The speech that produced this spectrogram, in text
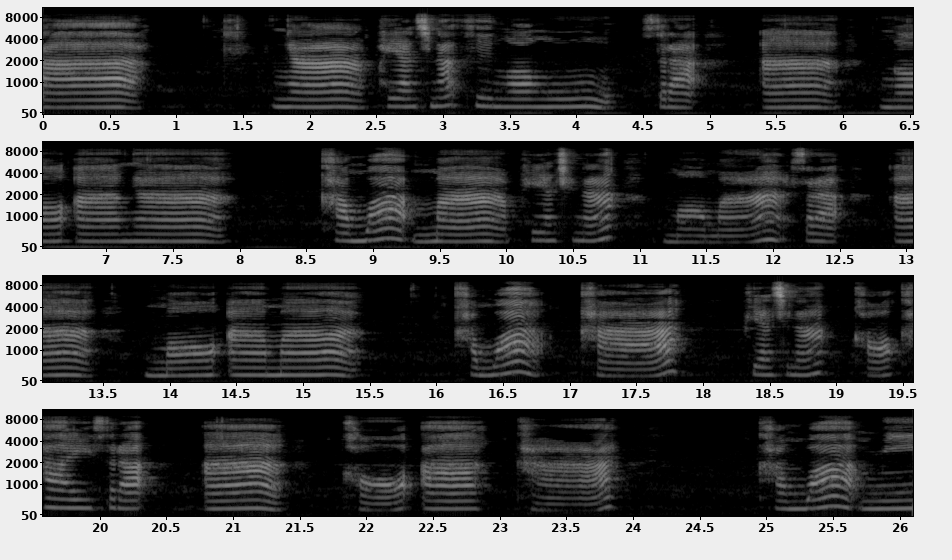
ตา งา พยัญชนะคืององู สระอา งออางาคำว่ามา พยัญชนะ มอม้าสระอา มออามาคำว่า ขา พยัญชนะ ขอไข่สระอา ขออาขาคำว่ามี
